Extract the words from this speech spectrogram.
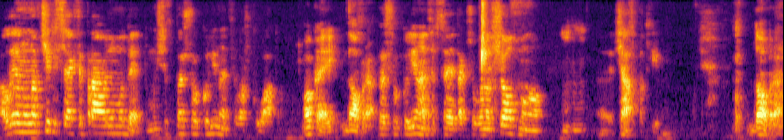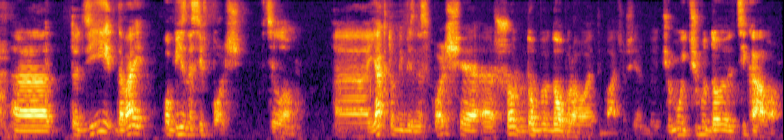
Але ну, навчитися, як це правильна модель, тому що з першого коліна це важкувато. Окей, добре. З першого коліна це все так, щоб воно щелкнуло, Угу. час потрібен. Добре. Е, тоді давай о бізнесі в Польщі в цілому. Е, як тобі бізнес в Польщі? Е, що доб- доброго ти бачиш? Якби? Чому, чому до- цікаво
